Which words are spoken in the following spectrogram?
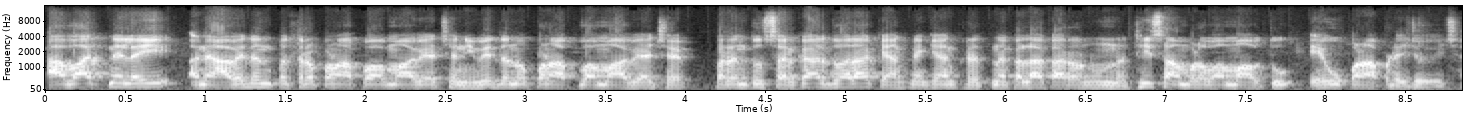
આ વાતને લઈ અને આવેદનપત્ર પણ આપવામાં આવ્યા છે, નિવેદનો પણ આપવામાં આવ્યા છે. પરંતુ સરકાર દ્વારા ક્યાંક ને ક્યાંક રત્ન કલાકારોનું નથી સાંભળવામાં આવતું, એવું પણ આપણે જોયું છે.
